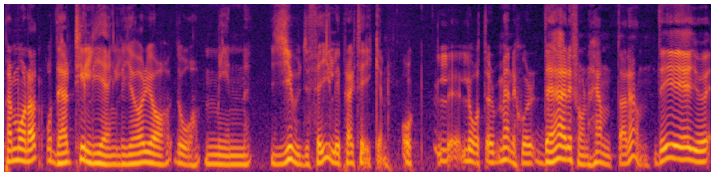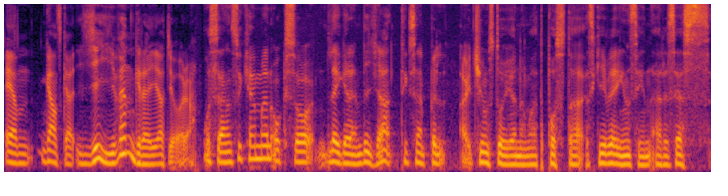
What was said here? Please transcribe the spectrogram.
per månad. Och där tillgängliggör jag då min ljudfil i praktiken. Och låter människor därifrån hämta den. Det är ju en ganska given grej att göra. Och sen så kan man också lägga den via till exempel iTunes då genom att posta, skriva in sin RSS,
